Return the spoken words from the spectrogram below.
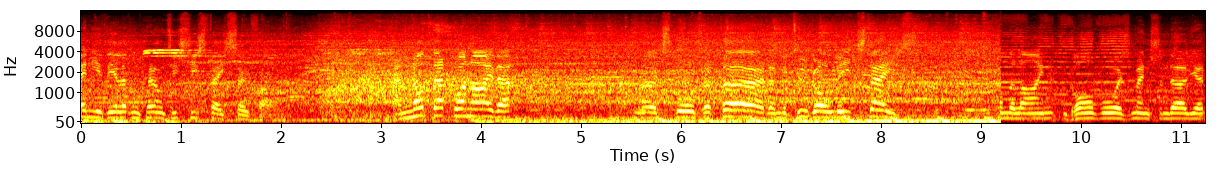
any of the 11 penalties she's faced so far. And not that one either. Mørk scores a third, and the two-goal lead stays. On the line, Grandveau, as mentioned earlier,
